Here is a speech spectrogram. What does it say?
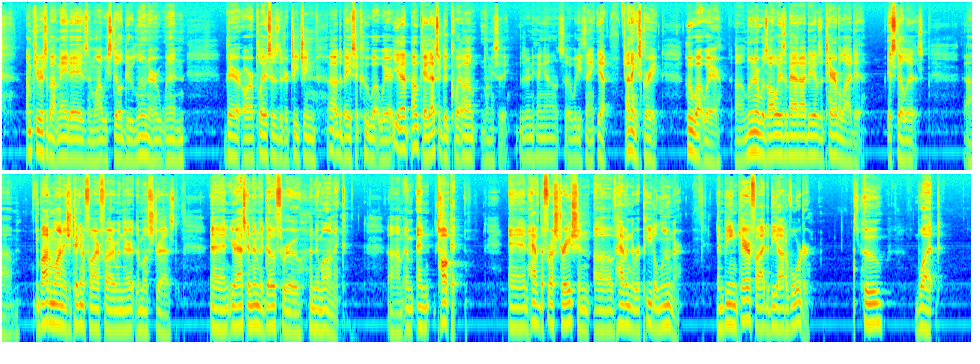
I'm curious about Maydays and why we still do lunar when there are places that are teaching uh, the basic who, what, where. Yeah, okay, that's a good question. Well, let me see. Is there anything else? Uh, what do you think? Yeah, I think it's great. Who, what, where. Uh, lunar was always a bad idea. It was a terrible idea. It still is. Um, the bottom line is you're taking a firefighter when they're at their most stressed, and you're asking them to go through a mnemonic um, and, and talk it and have the frustration of having to repeat a lunar and being terrified to be out of order. Who, what,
